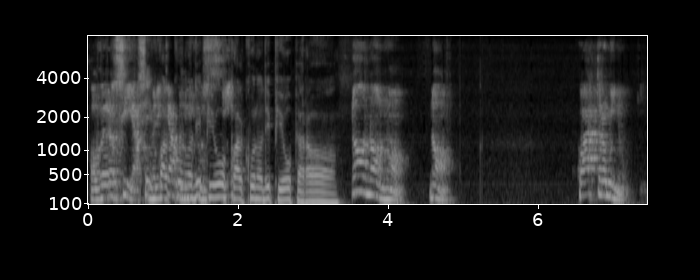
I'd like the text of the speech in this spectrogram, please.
Ovvero sia, sì, qualcuno di russi... più, qualcuno di più, però. No, no, no, no. 4 minuti.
